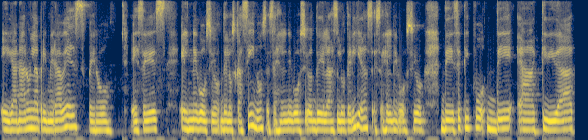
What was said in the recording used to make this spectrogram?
eh, ganaron la primera vez, pero ese es el negocio de los casinos, ese es el negocio de las loterías, ese es el negocio de ese tipo de actividad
